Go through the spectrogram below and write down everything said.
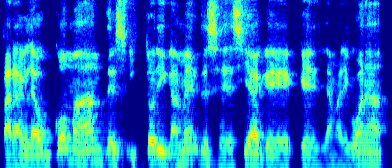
Para glaucoma antes, históricamente, se decía que, la marihuana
